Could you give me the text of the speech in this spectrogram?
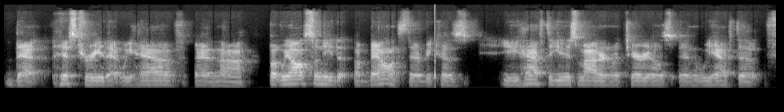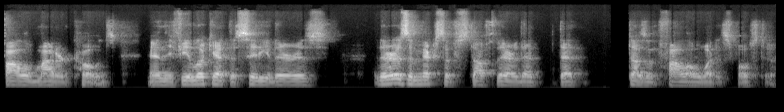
that history that we have. And uh, but we also need a balance there because you have to use modern materials and we have to follow modern codes. And if you look at the city, there is there is a mix of stuff there that that doesn't follow what it's supposed to.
